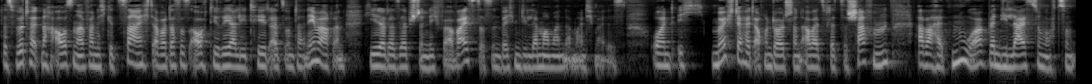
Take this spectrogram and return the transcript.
Das wird halt nach außen einfach nicht gezeigt, aber das ist auch die Realität als Unternehmerin. Jeder, der selbstständig war, weiß das, in welchem Dilemma man da manchmal ist. Und ich möchte halt auch in Deutschland Arbeitsplätze schaffen, aber halt nur, wenn die Leistung auch zum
